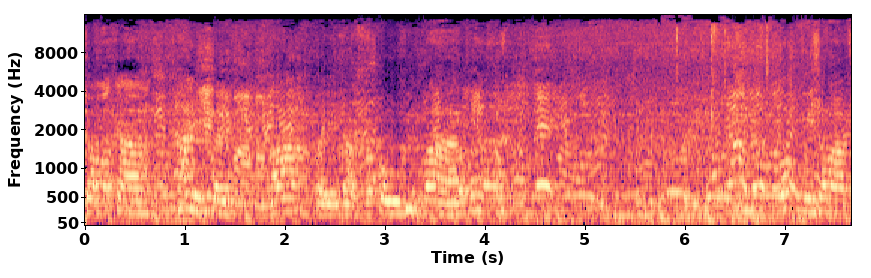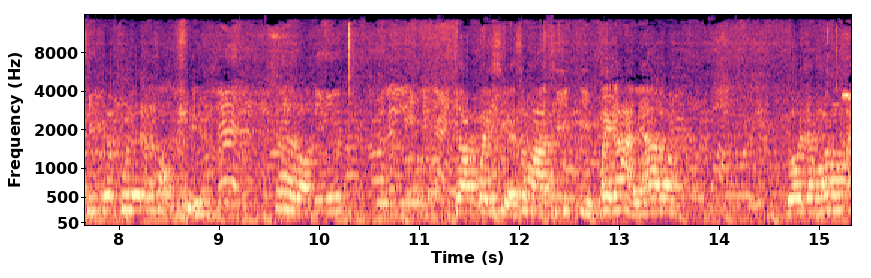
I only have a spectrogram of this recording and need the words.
กรรมการให้เป็นล่างไปจากประตูขึ้นมาแล้วก็ต้องมีสมาธิเยอะผู้เล่นทั้งสองทีมแต่ตอนนี้จะไปเสียสมาธิอีกไม่ได้แล้ว โดยเฉพาะน้องแอ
